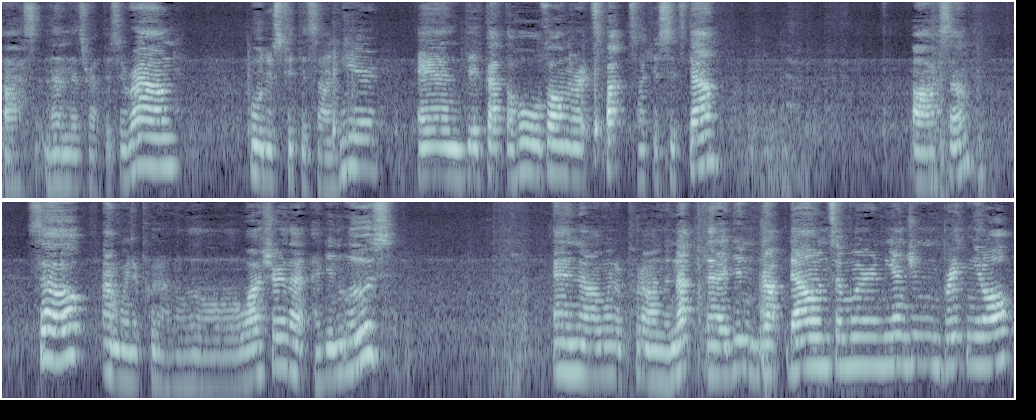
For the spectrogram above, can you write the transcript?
Awesome. And then let's wrap this around. We'll just fit this on here. And they've got the holes all in the right spot so it just sits down. Awesome. So, I'm going to put on a little washer that I didn't lose. And now I'm going to put on the nut that I didn't drop down somewhere in the engine, breaking it all.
